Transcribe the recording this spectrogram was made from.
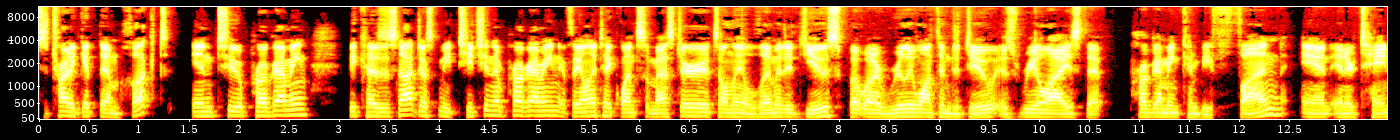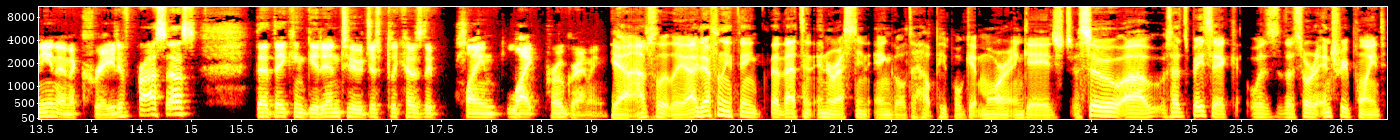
to try to get them hooked into programming because it's not just me teaching them programming. If they only take one semester, it's only a limited use. But what I really want them to do is realize that programming can be fun and entertaining and a creative process that they can get into just because they plain like programming. Yeah, absolutely. I definitely think that that's an interesting angle to help people get more engaged. So, uh, so that's basic was the sort of entry point.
